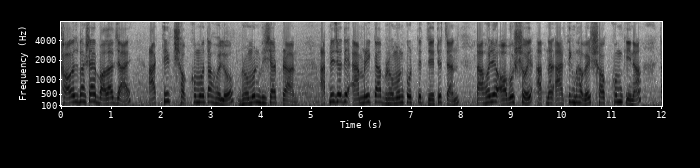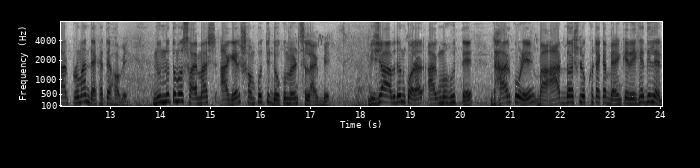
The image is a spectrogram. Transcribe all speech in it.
সহজ ভাষায় বলা যায়, আর্থিক সক্ষমতা হলো ভ্রমণ ভিসার প্রাণ। আপনি যদি আমেরিকা ভ্রমণ করতে যেতে চান, তাহলে অবশ্যই আপনার আর্থিকভাবে সক্ষম কিনা তার প্রমাণ দেখাতে হবে। ন্যূনতম ছয় মাস আগের সম্পত্তি ডকুমেন্টস লাগবে। ভিসা আবেদন করার আগ মুহূর্তে ধার করে বা আট দশ লক্ষ টাকা ব্যাংকে রেখে দিলেন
